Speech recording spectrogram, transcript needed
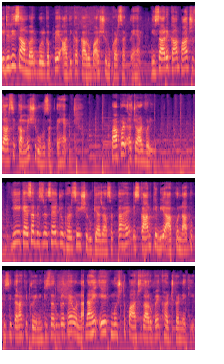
इडली, सांभर, गोलगप्पे आदि का कारोबार शुरू कर सकते हैं। ये सारे काम पाँच हज़ार से कम में शुरू हो सकते हैं। पापड़, अचार बड़ी ये एक ऐसा बिज़नेस है जो घर से ही शुरू किया जा सकता है। इस काम के लिए आपको ना तो किसी तरह की ट्रेनिंग की ज़रूरत है और ना ही एक मुश्त पाँच हज़ार रुपए खर्च करने की।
